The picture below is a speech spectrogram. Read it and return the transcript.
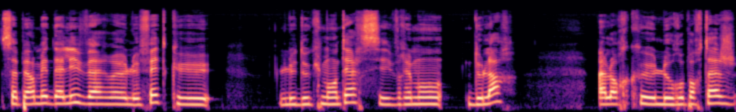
ça permet d'aller vers le fait que le documentaire, c'est vraiment de l'art, alors que le reportage,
